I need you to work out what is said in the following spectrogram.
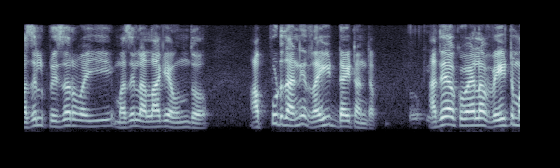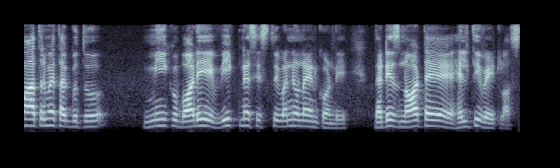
మజిల్ ప్రిజర్వ్ అయ్యి మజిల్ అలాగే ఉందో అప్పుడు దాన్ని రైట్ డైట్ అంటాం. అదే ఒకవేళ వెయిట్ మాత్రమే తగ్గుతూ మీకు బాడీ వీక్నెస్ ఇస్తూ ఇవన్నీ ఉన్నాయనుకోండి that is not a healthy weight loss.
